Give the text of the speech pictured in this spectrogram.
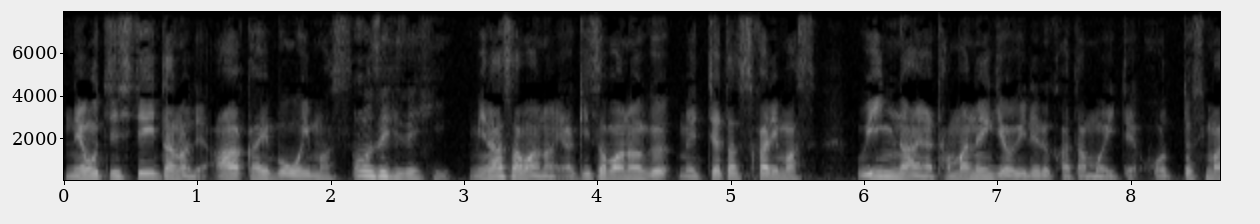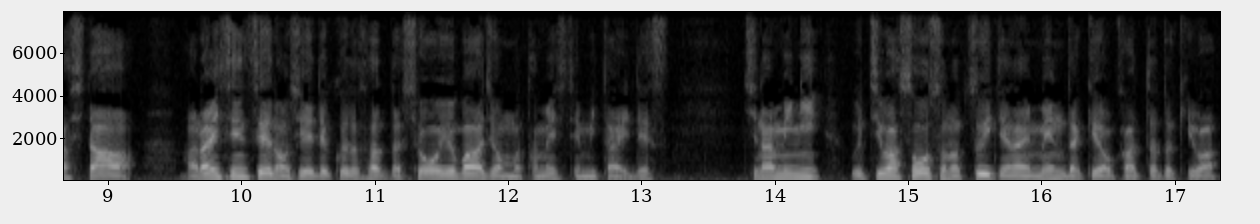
寝落ちしていたのでアーカイブを追います。お、ぜひぜひ。皆様の焼きそばの具、めっちゃ助かります。ウインナーや玉ねぎを入れる方もいて、ほっとしました。新井先生の教えてくださった醤油バージョンも試してみたいです。ちなみに、うちはソースのついてない麺だけを買った時は、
